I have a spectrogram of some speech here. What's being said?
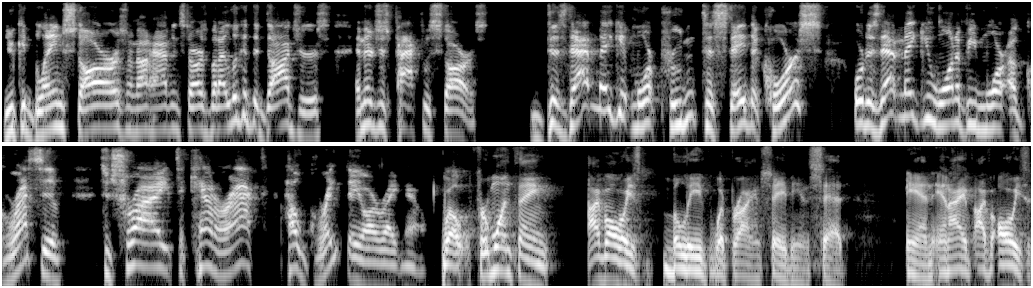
you could blame stars or not having stars, but I look at the Dodgers, and they're just packed with stars. Does that make it more prudent to stay the course, or does that make you want to be more aggressive to try to counteract how great they are right now. Well, for one thing, I've always believed what Brian Sabean said, and and I've I've always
